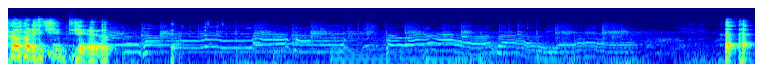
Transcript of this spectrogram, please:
what did you do?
